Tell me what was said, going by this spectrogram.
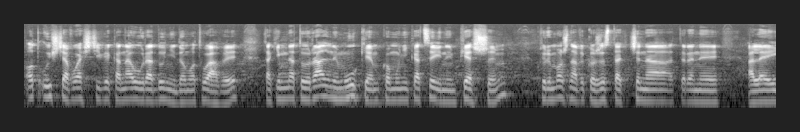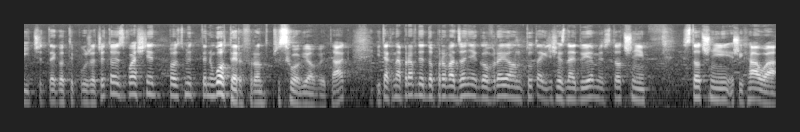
od ujścia właściwie kanału Raduni do Motławy, takim naturalnym łukiem komunikacyjnym pieszym, który można wykorzystać czy na tereny alei, czy tego typu rzeczy, to jest właśnie powiedzmy ten waterfront przysłowiowy, tak? I tak naprawdę doprowadzenie go w rejon tutaj, gdzie się znajdujemy, stoczni, stoczni Szychała,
